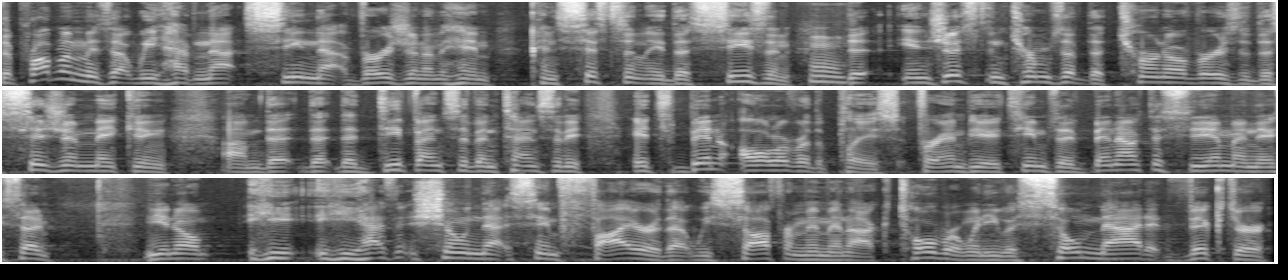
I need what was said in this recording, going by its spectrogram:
The problem is that we have not seen that version of him consistently this season. The, in just in terms of the turnovers, the decision making, um, the, the, the defensive intensity, it's been all over the place for NBA teams. They've been out to see him and they said, you know, he, he hasn't shown that same fire that we saw from him in October when he was so mad at Victor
